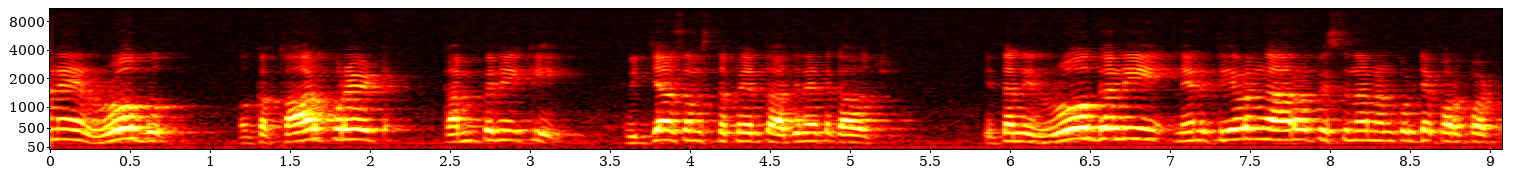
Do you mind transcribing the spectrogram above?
అనే రోగ్ ఒక కార్పొరేట్ కంపెనీకి విద్యాసంస్థ పేరుతో అధినేత కావచ్చు. ఇతన్ని రోగ్ అని నేను తీవ్రంగా ఆరోపిస్తున్నాను అనుకుంటే పొరపాటు.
